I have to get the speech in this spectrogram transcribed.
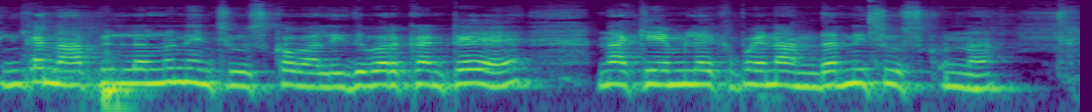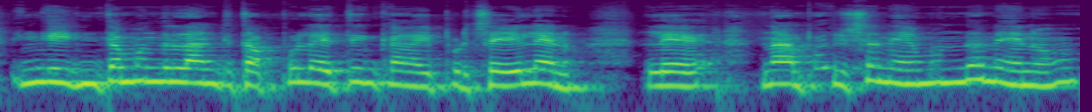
ఇంకా నా పిల్లలను నేను చూసుకోవాలి. ఇదివరకు అంటే నాకేం లేకపోయినా అందరినీ చూసుకున్నా. ఇంక ఇంతకుముందు లాంటి తప్పులు అయితే ఇంకా ఇప్పుడు చేయలేను. లే నా పొజిషన్ ఏముందో నేను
